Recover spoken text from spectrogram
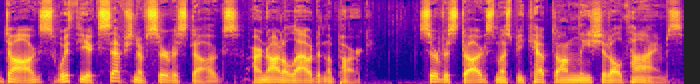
Dogs, with the exception of service dogs, are not allowed in the park. Service dogs must be kept on leash at all times.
